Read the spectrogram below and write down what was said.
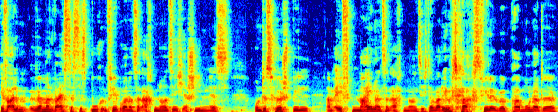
Ja, vor allem, wenn man weiß, dass das Buch im Februar 1998 erschienen ist und das Hörspiel am 11. Mai 1998, da war der Übertragungsfehler über ein paar Monate.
